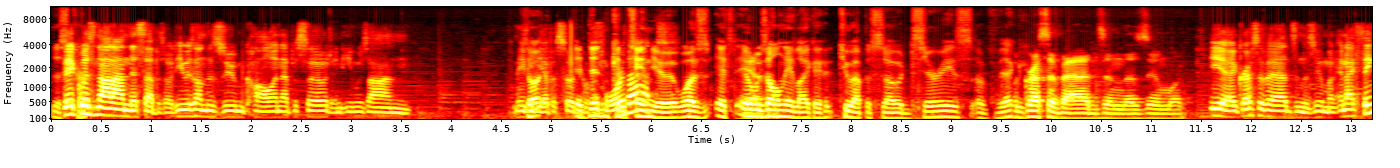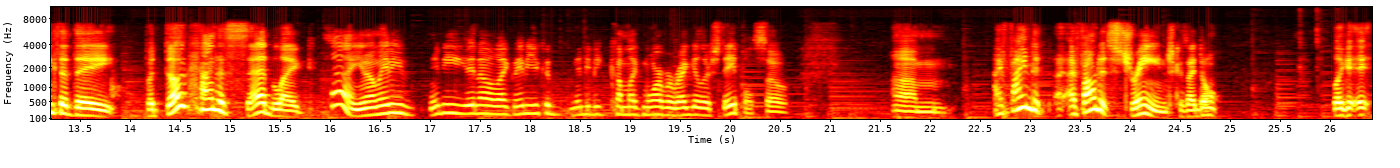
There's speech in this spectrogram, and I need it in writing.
This Vic was not on this episode. He was on the Zoom call-in episode, and he was on maybe so the episode it before didn't continue. that. It was it it Yeah. was only like a two episode series of Vic. aggressive ads in the Zoom one. Yeah, aggressive ads in the Zoom one, and I think that they. But Doug kind of said like, yeah, you know, maybe maybe you know, like maybe you could maybe become like more of a regular staple. So, um, I find it I found it strange because I don't like it.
